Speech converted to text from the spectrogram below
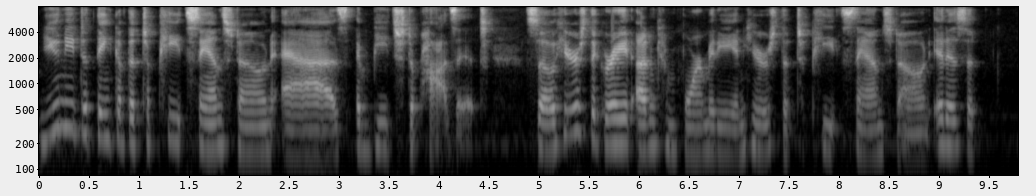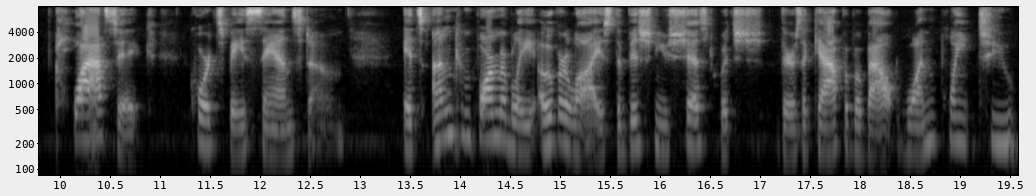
You need to think of the Tapeats sandstone as a beach deposit. So here's the great unconformity, and here's the Tapeats sandstone. It is a classic quartz-based sandstone. It's unconformably overlies the Vishnu schist, which there's a gap of about 1.2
